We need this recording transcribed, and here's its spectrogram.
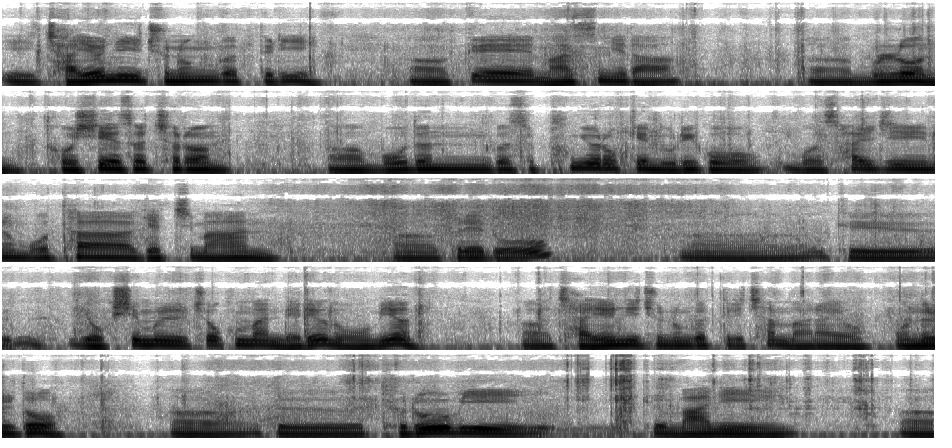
이 자연이 주는 것들이 어, 꽤 많습니다. 어, 물론 도시에서처럼 어, 모든 것을 풍요롭게 누리고 뭐 살지는 못하겠지만 어, 그래도 어, 그 욕심을 조금만 내려놓으면 어, 자연이 주는 것들이 참 많아요. 오늘도 어, 그 두릅이 그 많이 어,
